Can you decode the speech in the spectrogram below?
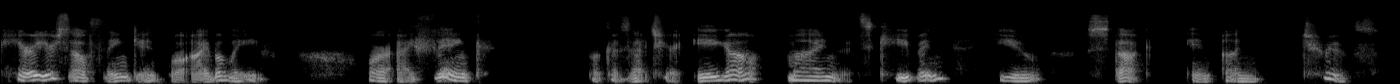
hear yourself thinking, well, I believe, or I think, because that's your ego mind that's keeping you stuck in untruth.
